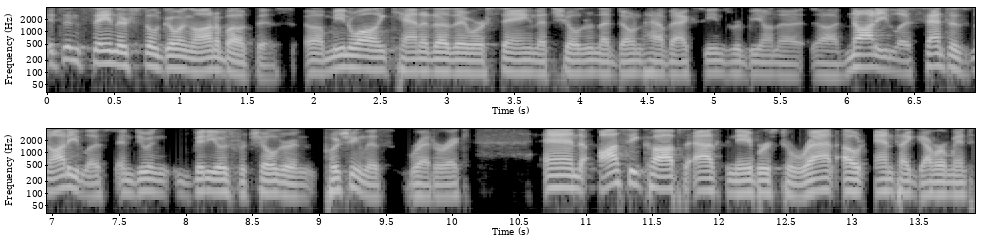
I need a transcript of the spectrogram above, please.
it's insane they're still going on about this. Uh, meanwhile, in Canada, they were saying that children that don't have vaccines would be on the uh, naughty list, Santa's naughty list, and doing videos for children pushing this rhetoric. And Aussie cops ask neighbors to rat out anti government,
